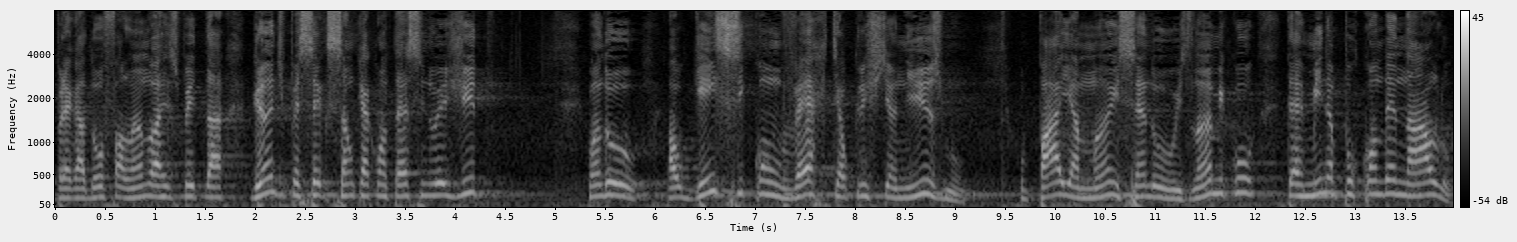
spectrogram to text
pregador falando a respeito da grande perseguição que acontece no Egito. Quando alguém se converte ao cristianismo, o pai e a mãe, sendo islâmico, termina por condená-lo.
